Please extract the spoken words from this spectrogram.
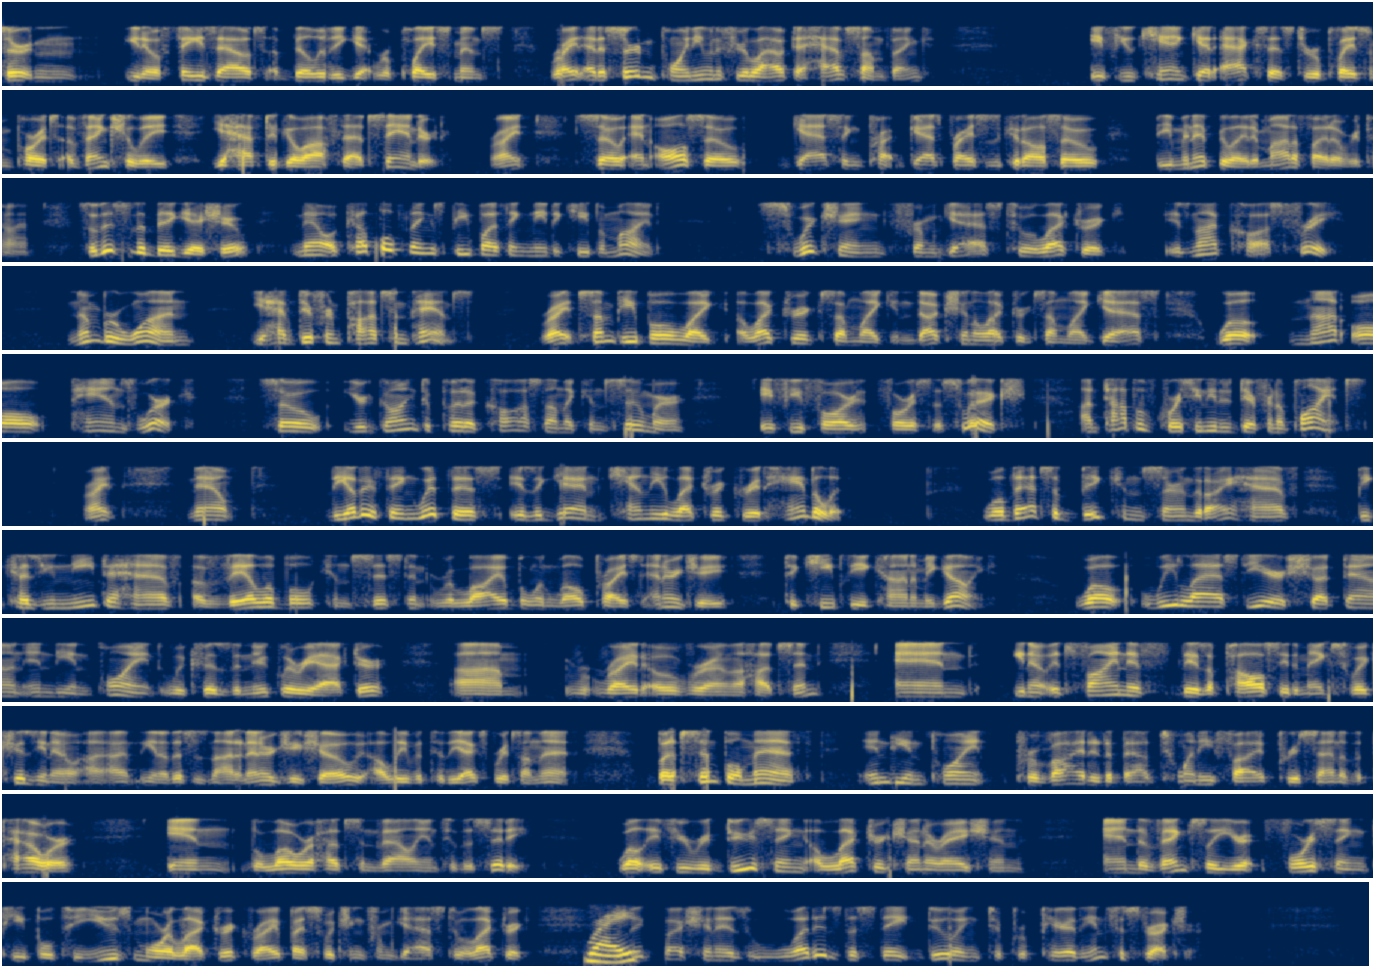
certain, you know, phase outs, ability to get replacements, right? At a certain point, even if you're allowed to have something, if you can't get access to replacement parts eventually, you have to go off that standard, right? So, and also, gassing gas prices could also be manipulated, modified over time. So this is a big issue. Now, a couple things people I think need to keep in mind. Switching from gas to electric is not cost free. Number one, you have different pots and pans, right? Some people like electric, some like induction electric, some like gas. Well, not all pans work. So you're going to put a cost on the consumer if you for, force a switch. On top, of course, you need a different appliance, right? Now, the other thing with this is again, can the electric grid handle it? Well, that's a big concern that I have because you need to have available, consistent, reliable, and well priced energy to keep the economy going. Well, we last year shut down Indian Point, which was the nuclear reactor um, right over on the Hudson, and you know it's fine if there's a policy to make switches. You know, I, you know this is not an energy show. I'll leave it to the experts on that. But simple math, Indian Point provided about 25% of the power in the lower Hudson Valley into the city. Well, if you're reducing electric generation and eventually you're forcing people to use more electric, right, by switching from gas to electric. Right. The big question is what is the state doing to prepare the infrastructure?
